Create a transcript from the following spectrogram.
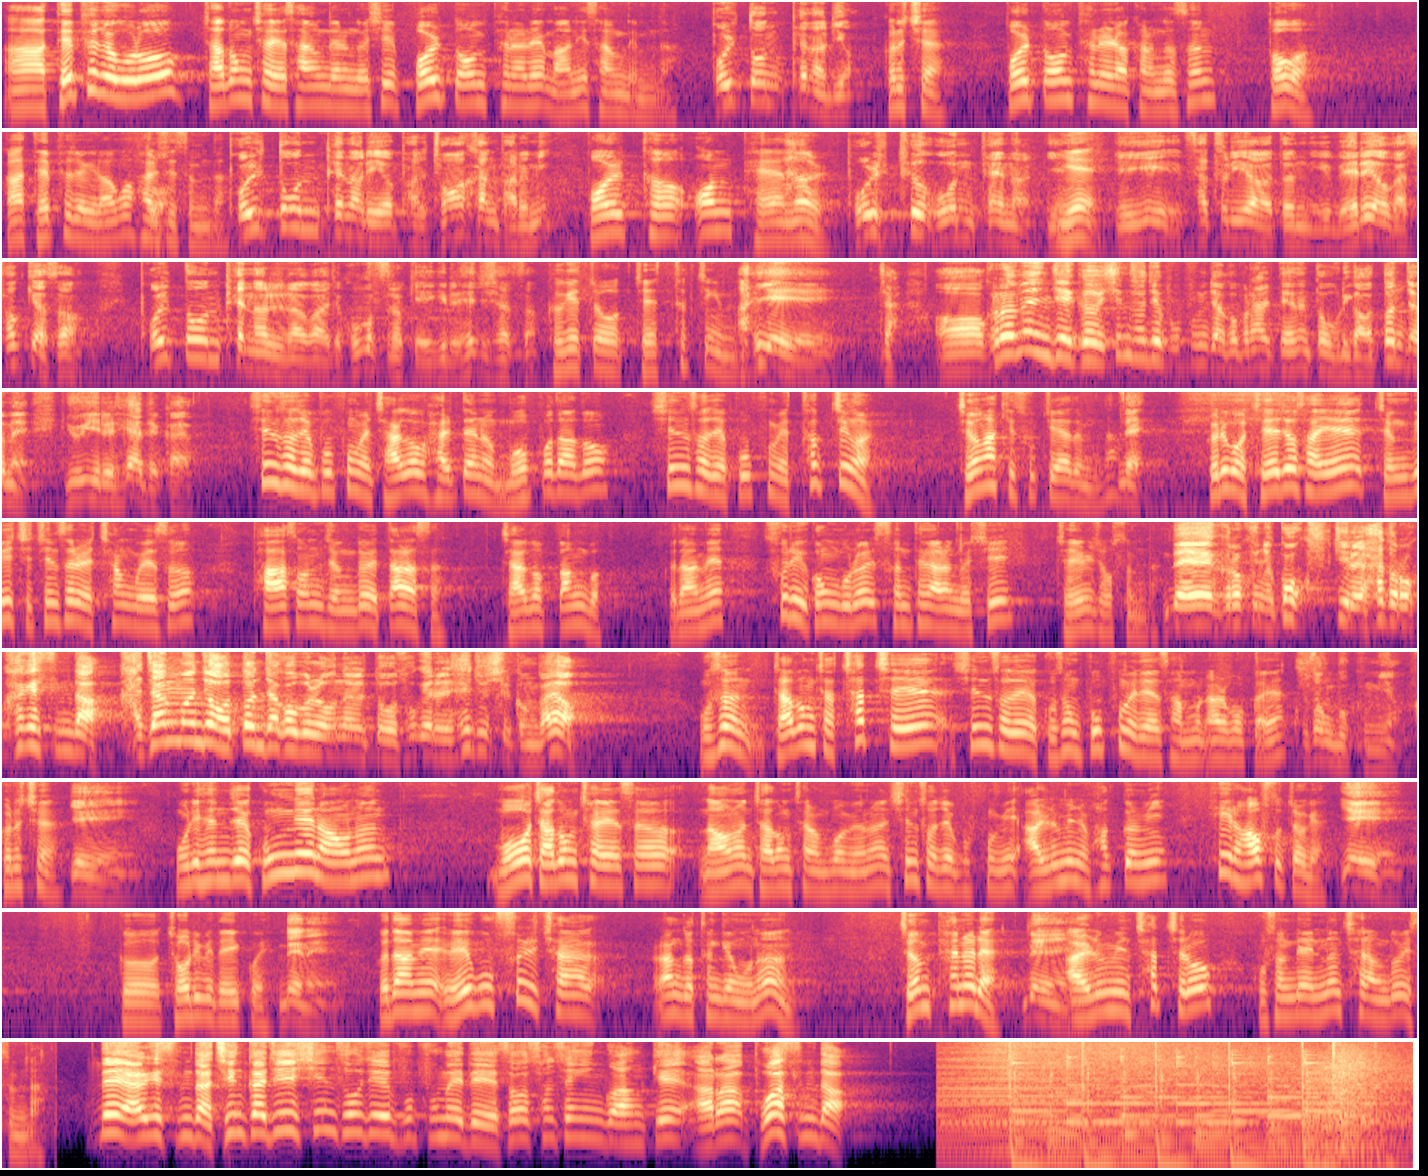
아, 대표적으로 자동차에 사용되는 것이 볼트온 패널에 많이 사용됩니다. 볼돈 패널이요. 그렇지. 볼트온 패널이라고 하는 것은 도어 가 대표적이라고 할 수 있습니다. 볼돈 패널이에요. 바- 정확한 발음이 볼트 온 패널. 볼트 온 패널. 예. 이게 사투리와 어떤 외래어가 섞여서 볼트 온 패널이라고 아주 고급스럽게 얘기를 해주셔서. 그게 좀 제 특징입니다. 아, 예, 예. 자, 어, 그러면 이제 그 신소재 부품 작업을 할 때는 또 우리가 어떤 점에 유의를 해야 될까요? 신소재 부품을 작업할 때는 무엇보다도 신소재 부품의 특징을 정확히 숙지해야 됩니다. 네. 그리고 제조사의 정비 지침서를 참고해서 파손 정도에 따라서 작업 방법, 그 다음에 수리 공구를 선택하는 것이 제일 좋습니다. 네, 그렇군요. 꼭 숙지를 하도록 하겠습니다. 가장 먼저 어떤 작업을 오늘 또 소개를 해 주실 건가요? 우선 자동차 차체의 신소재 구성 부품에 대해서 한번 알아볼까요? 구성 부품이요. 그렇죠. 예, 예. 우리 현재 국내에 나오는 모 자동차에서 나오는 자동차를 보면은 신소재 부품이 알루미늄 합금이 힐하우스 쪽에 예, 예. 그 조립이 돼 있고요. 네네. 그 다음에 외국 수입 차량 같은 경우는 전 패널에 네. 알루미늄 차체로 구성되어 있는 차량도 있습니다. 네, 알겠습니다. 지금까지 신소재 부품에 대해서 선생님과 함께 알아보았습니다.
